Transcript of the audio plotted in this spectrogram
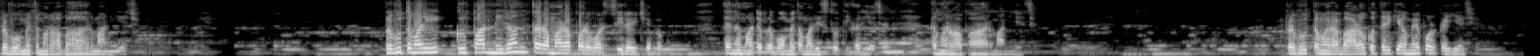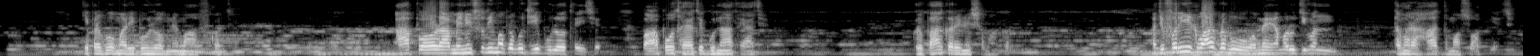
પ્રભુ, અમે તમારો આભાર માનીએ છીએ. પ્રભુ, તમારી કૃપા નિરંતર અમારા પર વરસી રહી છે પ્રભુ. તેના માટે પ્રભુ, અમે તમારી સ્તુતિ કરીએ છીએ. તમારો આભાર માનીએ છીએ. પ્રભુ, તમારા બાળકો તરીકે અમે પણ કહીએ છીએ કે પ્રભુ, અમારી ભૂલો અમને માફ કરજો. આ પણ આ મિનિટ સુધીમાં પ્રભુ, જે ભૂલો થઈ છે, પાપો થયા છે, ગુનાહ થયા છે કૃપા કરીને ક્ષમા કરો. આજે ફરી એક વાર પ્રભુ, અમે અમારું જીવન તમારા હાથમાં સોંપીએ છીએ.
